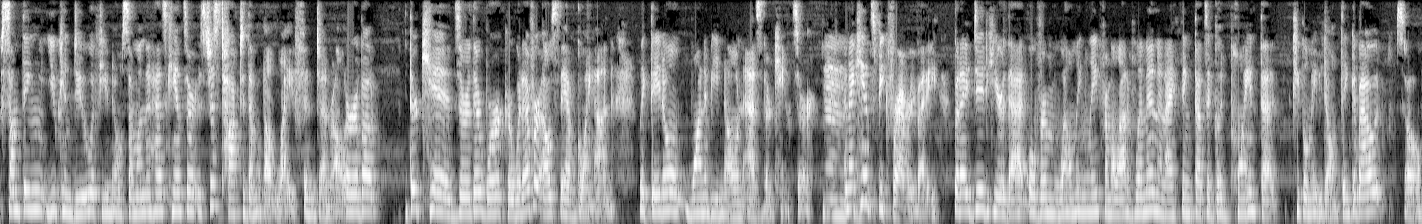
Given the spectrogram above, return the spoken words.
something you can do if you know someone that has cancer is just talk to them about life in general or about their kids or their work or whatever else they have going on. Like they don't want to be known as their cancer. Mm. And I can't speak for everybody, but I did hear that overwhelmingly from a lot of women. And I think that's a good point that people maybe don't think about. So,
